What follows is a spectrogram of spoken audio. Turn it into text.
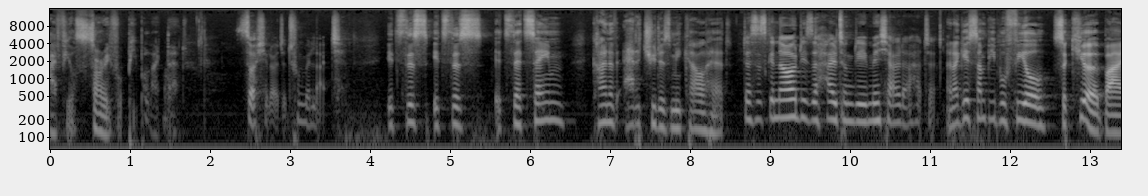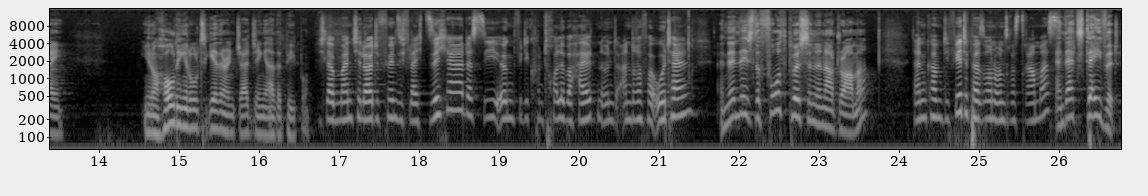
I feel sorry for people like that. Solche Leute tun mir leid. It's this, it's this, it's that same kind of attitude as Mikhail had. Das ist genau diese Haltung, die Michael da hatte. And I guess some people feel secure by, you know, holding it all together and judging other people. Ich glaube, manche Leute fühlen sich vielleicht sicher, dass sie irgendwie die Kontrolle behalten und andere verurteilen. And then there's the fourth person in our drama, Dann kommt die vierte Person unseres Dramas. and that's David.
